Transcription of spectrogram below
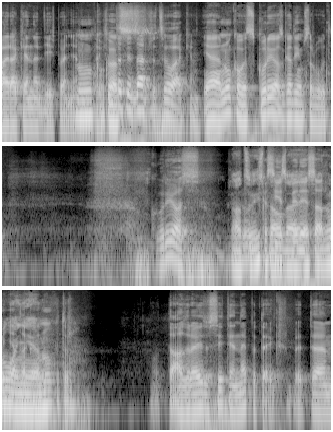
vairāk enerģijas paņemt. Nu, kāds... Tas ir darbs ar cilvēkiem. Jā, nu kaut kāds kurjos gadījums varbūt. Kurjos Kāds Kas iespējas ar atmiņā, tā kā, roņiem. nu, ka tur. tā uzreiz uz sitienu nepateikšu. Bet, um,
